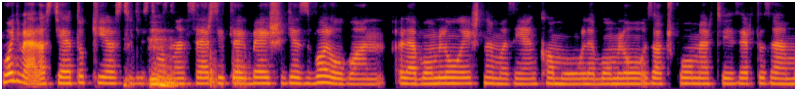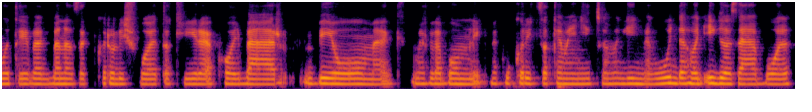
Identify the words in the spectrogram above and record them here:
Hogy választjátok ki azt, hogy ezt honnan szerzitek be, és hogy ez valóban lebomló, és nem az ilyen kamó lebomló zacskó, mert ezért az elmúlt években ezek körül is voltak hírek, hogy bár bio, meg, meg lebomlik, meg kukorica keményítő, meg így, meg úgy, de hogy igazából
